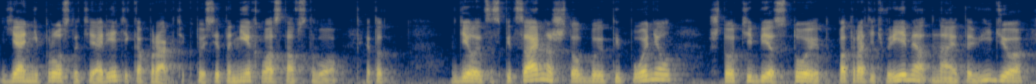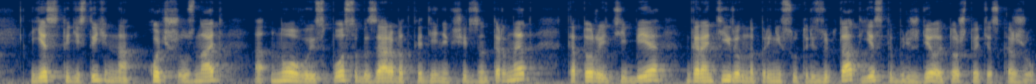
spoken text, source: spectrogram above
я не просто теоретик, а практик, то есть это не хвастовство, это делается специально, чтобы ты понял, что тебе стоит потратить время на это видео, если ты действительно хочешь узнать а, новые способы заработка денег через интернет, которые тебе гарантированно принесут результат, если ты будешь делать то, что я тебе скажу.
